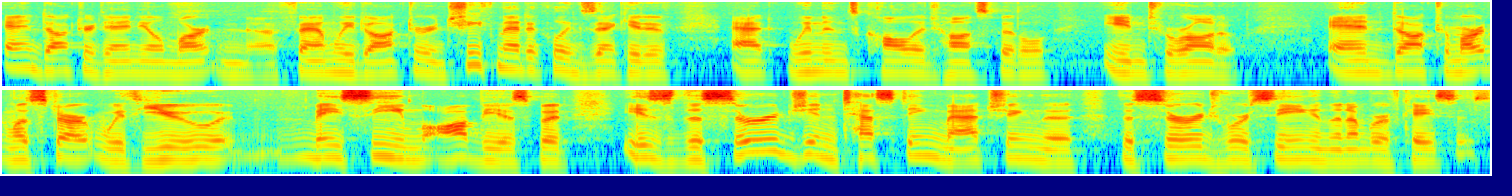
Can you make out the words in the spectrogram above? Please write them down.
and Dr. Danielle Martin, a family doctor and chief medical executive at Women's College Hospital in Toronto. And Dr. Martin, let's start with you. It may seem obvious, but is the surge in testing matching the, the surge we're seeing in the number of cases?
